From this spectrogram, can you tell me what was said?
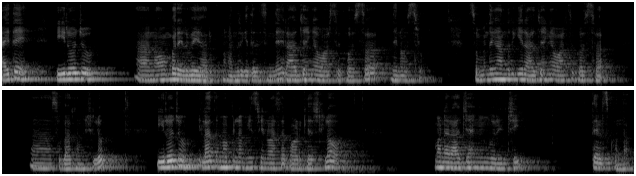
అయితే ఈరోజు నవంబర్ ఇరవై ఆరు మనందరికీ తెలిసిందే రాజ్యాంగ వార్షికోత్సవ దినోత్సవం. సో ముందుగా అందరికీ రాజ్యాంగ వార్షికోత్సవ శుభాకాంక్షలు. ఈరోజు ఇలా తమ్మపల్ల మీ శ్రీనివాస పాడ్కాస్ట్లో మన రాజ్యాంగం గురించి తెలుసుకుందాం.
